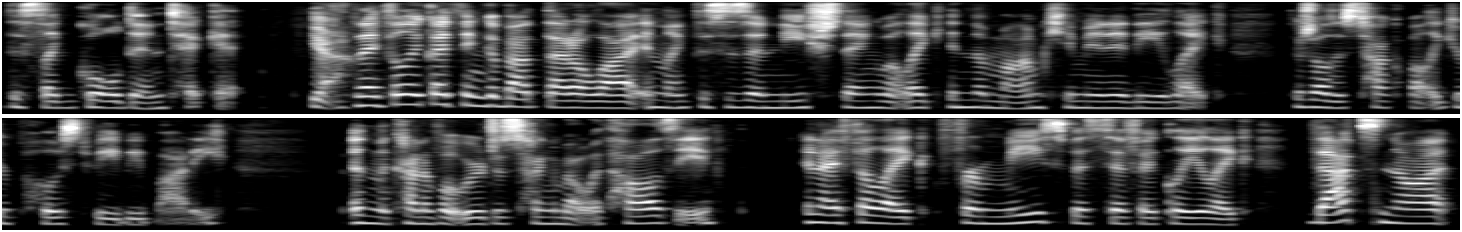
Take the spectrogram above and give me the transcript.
this like golden ticket. Yeah. And I feel like I think about that a lot and like this is a niche thing, but like in the mom community, like there's all this talk about like your post baby body and the kind of what we were just talking about with Halsey. And I feel like for me specifically, like that's not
